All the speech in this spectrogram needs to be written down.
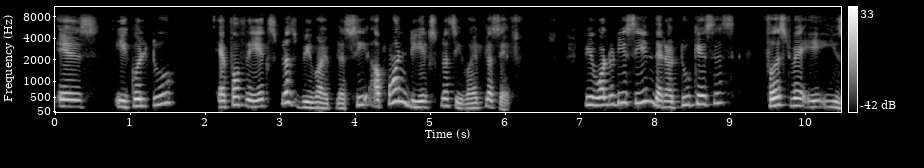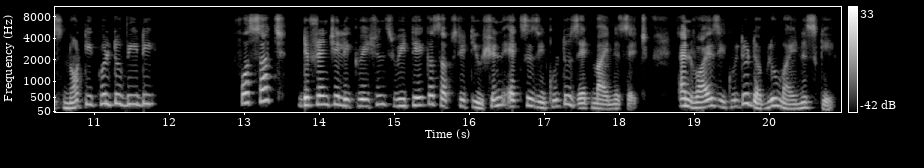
is equal to f of ax plus by plus c upon dx plus ey plus f. We've already seen there are two cases. First where ae is not equal to bd. For such differential equations, we take a substitution x is equal to z minus h and y is equal to w minus k.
